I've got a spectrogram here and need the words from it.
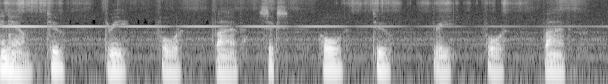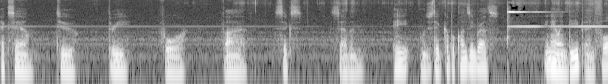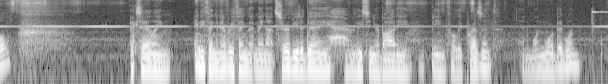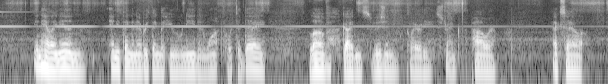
Inhale, two, three, four, five, six. Hold, two, three, four, five. Exhale, two, three, four, five, six, seven, eight. We'll just take a couple cleansing breaths. Inhaling deep and full. Exhaling anything and everything that may not serve you today. Releasing your body, being fully present. And one more big one. Inhaling in anything and everything that you need and want for today love, guidance, vision, clarity, strength, power. Exhale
